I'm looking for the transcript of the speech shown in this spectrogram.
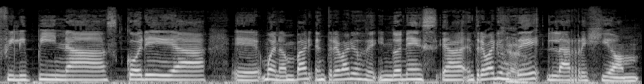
Corea, eh, bueno, en entre varios de Indonesia, entre varios Claro. de la región.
